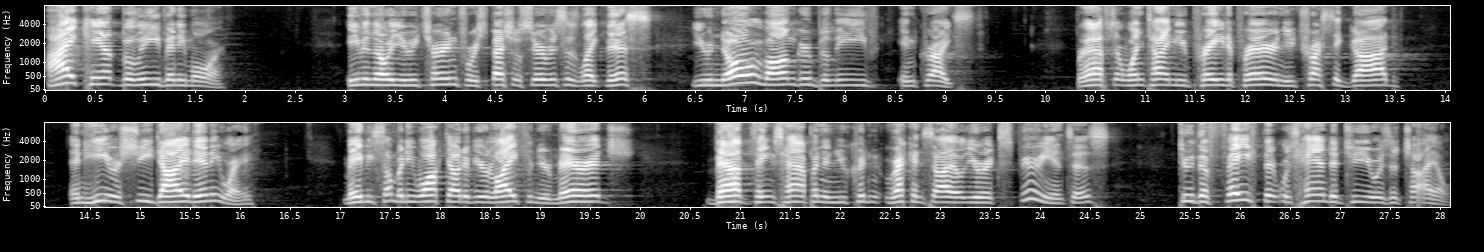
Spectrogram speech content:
I can't believe anymore. Even though you return for special services like this, you no longer believe in Christ. Perhaps at one time you prayed a prayer and you trusted God, and he or she died anyway. Maybe somebody walked out of your life and your marriage. Bad things happened, and you couldn't reconcile your experiences to the faith that was handed to you as a child.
